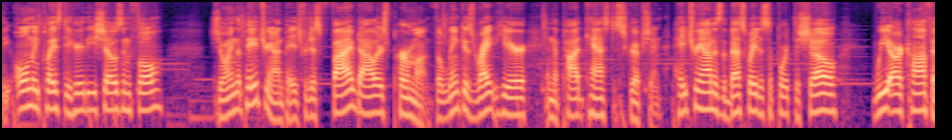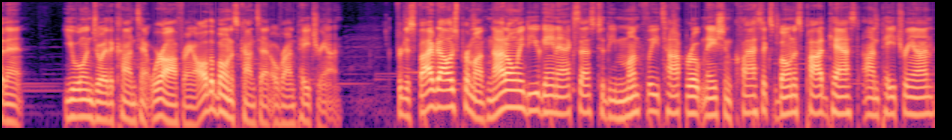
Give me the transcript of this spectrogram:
The only place to hear these shows in full? Join the Patreon page for just $5 per month. The link is right here in the podcast description. Patreon is the best way to support the show. We are confident you will enjoy the content we're offering, all the bonus content over on Patreon. For just $5 per month, not only do you gain access to the monthly Top Rope Nation Classics bonus podcast on Patreon,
